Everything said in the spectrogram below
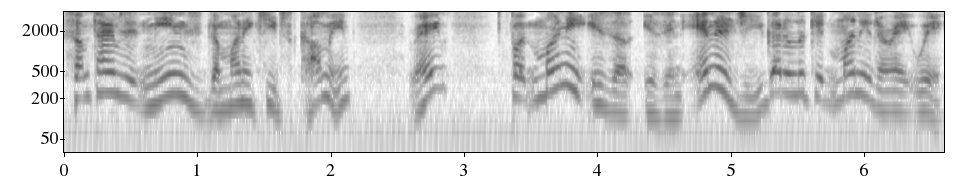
Sometimes it means the money keeps coming, right? But money is a is an energy. You got to look at money the right way.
